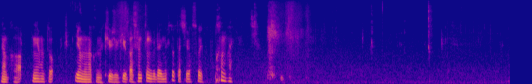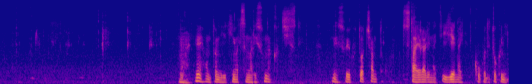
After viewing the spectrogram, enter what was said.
なんか、ね、ほんと、世の中の99%ぐらいの人たちはそういうこと考えないっていう。ね、本当に息が詰まりそうな感じですね。ね、そういうことをちゃんとこう伝えられないと言えない、ここで特に。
